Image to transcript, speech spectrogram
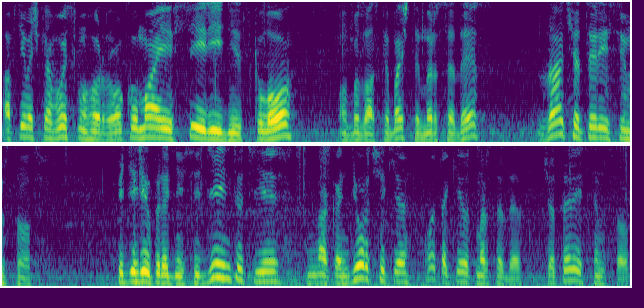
Автівочка 8-го року, має всі рідні скло. От, будь ласка, бачите, Мерседес за 4700. Підігрів передніх сидінь тут є, на кондьорчики. Ось такий от Мерседес. 4700.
